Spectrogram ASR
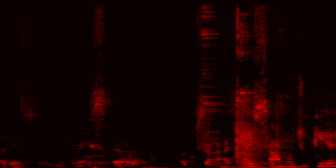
अरे अब गाइस शाम हो चुकी है।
